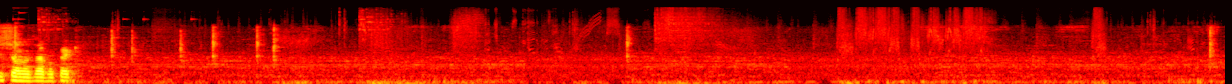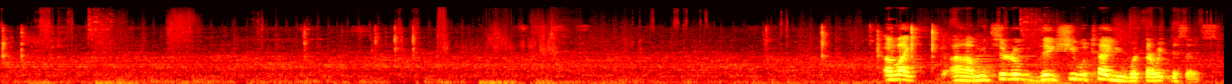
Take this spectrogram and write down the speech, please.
Just showing this up real quick. Unlike um, Mitsuru, she will tell you what their weakness is.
